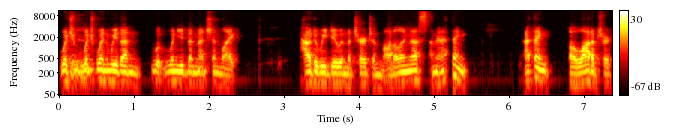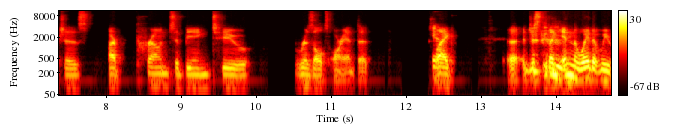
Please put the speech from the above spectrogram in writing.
which Mhm. which when we then when you then mention like how do we do in the church of modeling this i mean i think i think a lot of churches are prone to being too results oriented Yeah. like uh, just like in the way that we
